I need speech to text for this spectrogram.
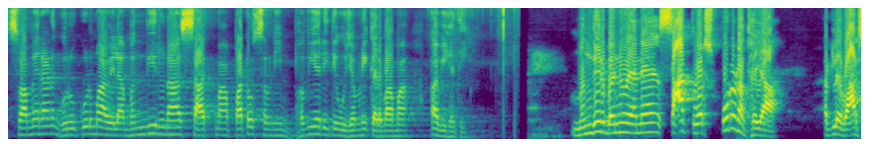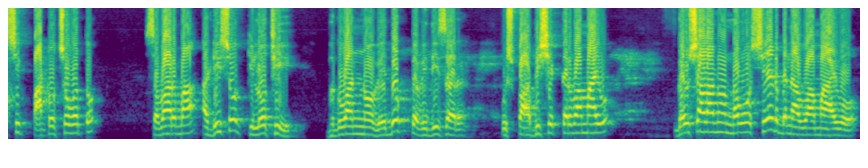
સ્વામિનારાયણ ગુરુકુળમાં આવેલા મંદિરના સાતમા પાટોત્સવની ભવ્ય રીતે ઉજવણી કરવામાં આવી હતી. મંદિર બન્યું એને સાત વર્ષ પૂર્ણ થયા. એટલે વાર્ષિક પાટોત્સવ હતો. સવારમાં અઢીસો કિલોથી ભગવાનનો વેદોક્ત વિધિસર પુષ્પાભિષેક કરવામાં આવ્યો. ગૌશાળાનો નવો શેડ બનાવવામાં આવ્યો.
